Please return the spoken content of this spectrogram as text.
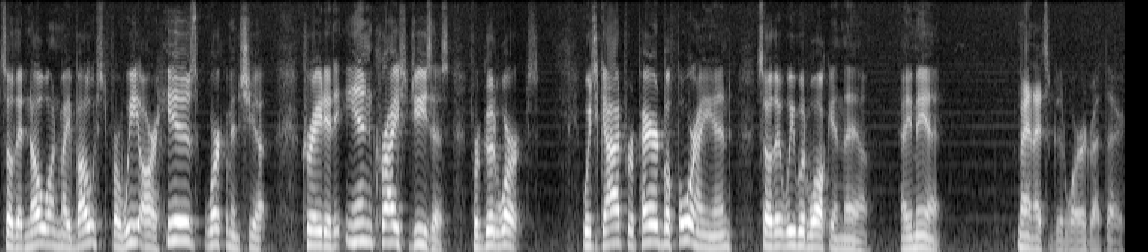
so that no one may boast, for we are his workmanship, created in Christ Jesus for good works, which God prepared beforehand so that we would walk in them. Amen. Man, that's a good word right there.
